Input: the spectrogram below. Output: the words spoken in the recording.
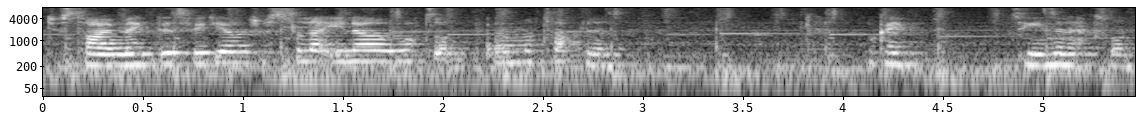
Just thought I'd make this video just to let you know what's up and what's happening. Okay, see you in the next one.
